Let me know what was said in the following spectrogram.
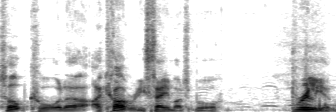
Top corner. I can't really say much more. Brilliant.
